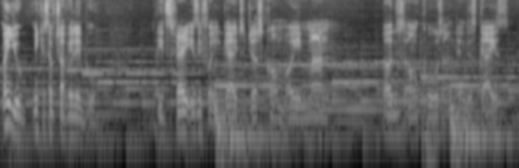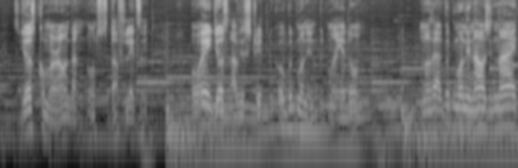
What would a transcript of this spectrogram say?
when you make yourself too available, it's very easy for a guy to just come or a man, all these uncles and then these guys to just come around and want to start flirting. But when you just have this straight look, oh good morning, good morning, you're done. Another good morning, how's your night?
